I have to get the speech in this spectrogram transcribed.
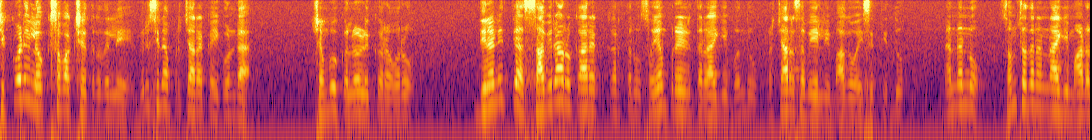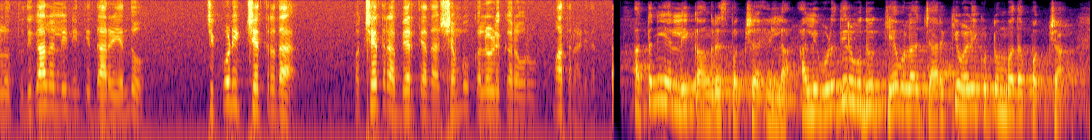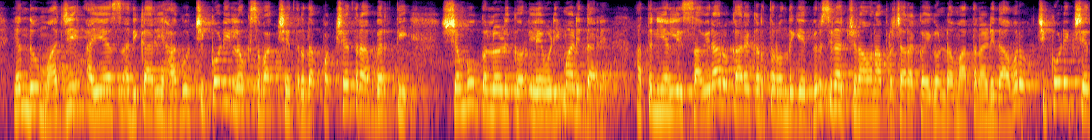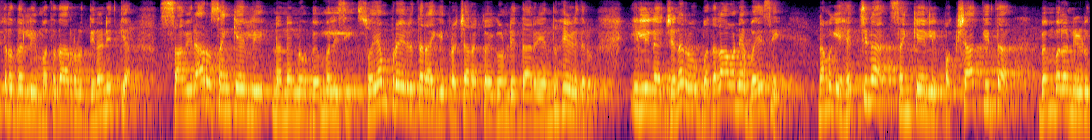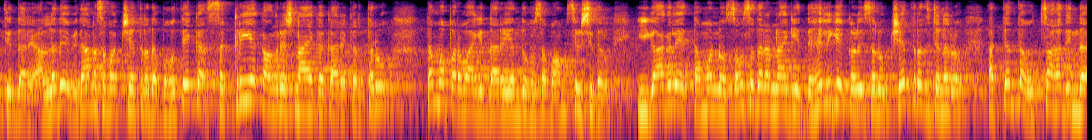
ಚಿಕ್ಕೋಡಿ ಲೋಕಸಭಾ ಕ್ಷೇತ್ರದಲ್ಲಿ ಬಿರುಸಿನ ಪ್ರಚಾರ ಕೈಗೊಂಡ ಶಂಭು ಕಲ್ಲೋಳಿಕರ್ ಅವರು ದಿನನಿತ್ಯ ಸಾವಿರಾರು ಕಾರ್ಯಕರ್ತರು ಸ್ವಯಂ ಪ್ರೇರಿತರಾಗಿ ಬಂದು ಪ್ರಚಾರ ಸಭೆಯಲ್ಲಿ ಭಾಗವಹಿಸುತ್ತಿದ್ದು, ನನ್ನನ್ನು ಸಂಸದನನ್ನಾಗಿ ಮಾಡಲು ತುದಿಗಾಲಲ್ಲಿ ನಿಂತಿದ್ದಾರೆ ಎಂದು ಚಿಕ್ಕೋಡಿ ಕ್ಷೇತ್ರದ ಪಕ್ಷೇತರ ಅಭ್ಯರ್ಥಿಯಾದ ಶಂಭು ಕಲ್ಲೋಳಿಕರ್ ಅವರು ಮಾತನಾಡಿದರು. ಅಥಣಿಯಲ್ಲಿ ಕಾಂಗ್ರೆಸ್ ಪಕ್ಷ ಇಲ್ಲ. ಅಲ್ಲಿ ಉಳಿದಿರುವುದು ಕೇವಲ ಜಾರಕಿಹೊಳಿ ಕುಟುಂಬದ ಪಕ್ಷ. ಎಂದು ಮಾಜಿ ಐ ಅಧಿಕಾರಿ ಹಾಗೂ ಚಿಕ್ಕೋಡಿ ಲೋಕಸಭಾ ಕ್ಷೇತ್ರದ ಪಕ್ಷೇತರ ಅಭ್ಯರ್ಥಿ ಶಂಭು ಕಲ್ಲೋಳಿಕರ್ ಲೇವಡಿ ಮಾಡಿದ್ದಾರೆ. ಅಥಣಿಯಲ್ಲಿ ಸಾವಿರಾರು ಕಾರ್ಯಕರ್ತರೊಂದಿಗೆ ಬಿರುಸಿನ ಚುನಾವಣಾ ಪ್ರಚಾರ ಕೈಗೊಂಡ ಮಾತನಾಡಿದ ಅವರು, ಚಿಕ್ಕೋಡಿ ಕ್ಷೇತ್ರದಲ್ಲಿ ಮತದಾರರು ದಿನನಿತ್ಯ ಸಾವಿರಾರು ಸಂಖ್ಯೆಯಲ್ಲಿ ನನ್ನನ್ನು ಬೆಂಬಲಿಸಿ ಸ್ವಯಂ ಪ್ರೇರಿತರಾಗಿ ಪ್ರಚಾರ ಕೈಗೊಂಡಿದ್ದಾರೆ ಎಂದು ಹೇಳಿದರು. ಇಲ್ಲಿನ ಜನರು ಬದಲಾವಣೆ ಬಯಸಿ ನಮಗೆ ಹೆಚ್ಚಿನ ಸಂಖ್ಯೆಯಲ್ಲಿ ಪಕ್ಷಾತೀತ ಬೆಂಬಲ ನೀಡುತ್ತಿದ್ದಾರೆ. ಅಲ್ಲದೆ ವಿಧಾನಸಭಾ ಕ್ಷೇತ್ರದ ಬಹುತೇಕ ಸಕ್ರಿಯ ಕಾಂಗ್ರೆಸ್ ನಾಯಕ ಕಾರ್ಯಕರ್ತರು ತಮ್ಮ ಪರವಾಗಿದ್ದಾರೆ ಎಂದು ಹೊಸಬಾಂಬ್ ತಿಳಿಸಿದರು. ಈಗಾಗಲೇ ತಮ್ಮನ್ನು ಸಂಸದರನ್ನಾಗಿ ದೆಹಲಿಗೆ ಕಳುಹಿಸಲು ಕ್ಷೇತ್ರದ ಜನರು ಅತ್ಯಂತ ಉತ್ಸಾಹದಿಂದ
